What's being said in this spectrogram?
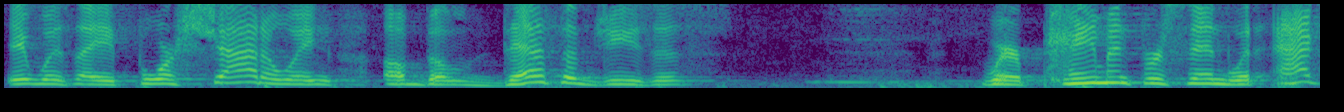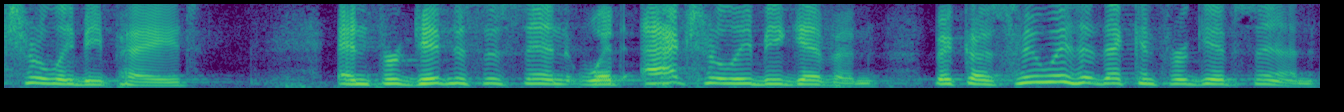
it was a foreshadowing of the death of Jesus, where payment for sin would actually be paid and forgiveness of sin would actually be given. Because who is it that can forgive sin?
